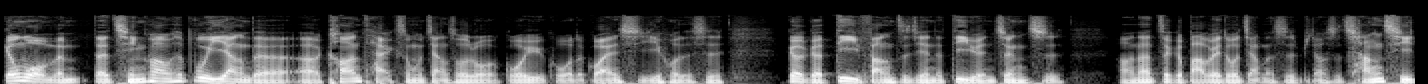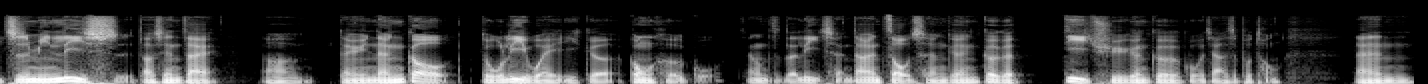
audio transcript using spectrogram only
跟我们的情况是不一样的。呃，context，我们讲说，如果国与国的关系，或者是。各个地方之间的地缘政治，好，那这个巴贝多讲的是比较是长期殖民历史，到现在啊，等于能够独立为一个共和国这样子的历程。当然，走程跟各个地区跟各个国家是不同，但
